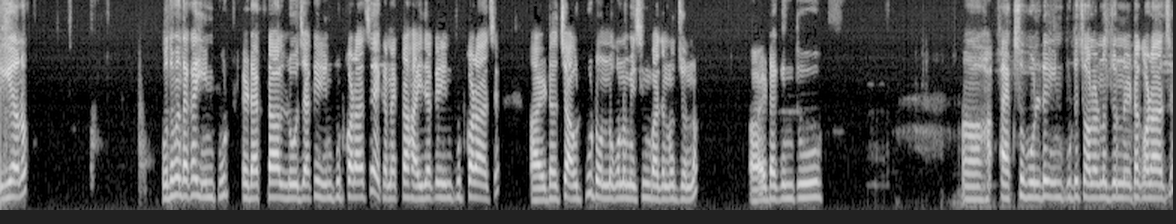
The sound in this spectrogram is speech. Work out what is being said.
এগিয়ে আনো। প্রথমে দেখাই ইনপুট এটা একটা লো জ্যাকের ইনপুট করা আছে, এখানে একটা হাই জ্যাকের ইনপুট করা আছে, আর এটা হচ্ছে আউটপুট অন্য কোনো মেশিন বাজানোর জন্য। এটা কিন্তু একশো ভোল্টে ইনপুটে চালানোর জন্য এটা করা আছে।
